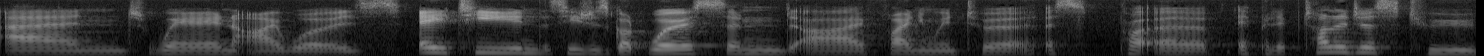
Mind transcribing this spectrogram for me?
And when I was 18, the seizures got worse, and I finally went to a, a, a epileptologist who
